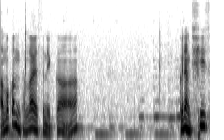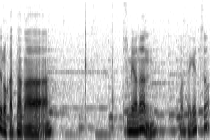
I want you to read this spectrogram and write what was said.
아무거나 달라 했으니까 그냥 치즈로 갖다가 주면은 뭐 되겠죠?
